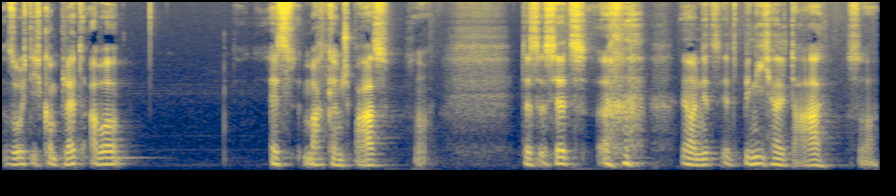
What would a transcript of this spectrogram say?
so richtig komplett, aber es macht keinen Spaß. So. Das ist jetzt, ja, und jetzt, jetzt bin ich halt da. So.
